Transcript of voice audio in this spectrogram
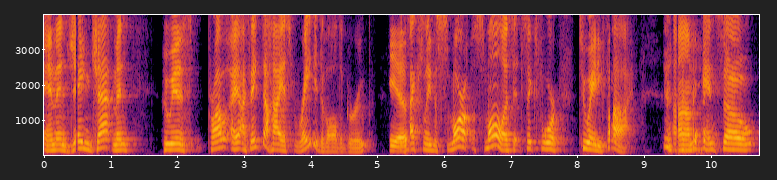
and then Jaden Chapman, who is probably I think the highest rated of all the group. He is actually the small, smallest at 6'4", 285. Um, and so,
